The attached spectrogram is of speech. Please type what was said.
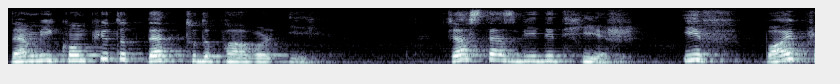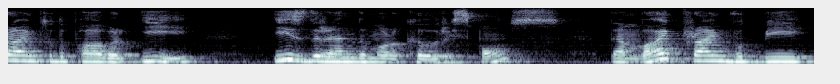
Then we computed that to the power e. Just as we did here. If y prime to the power e is the random oracle response, then y prime would be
